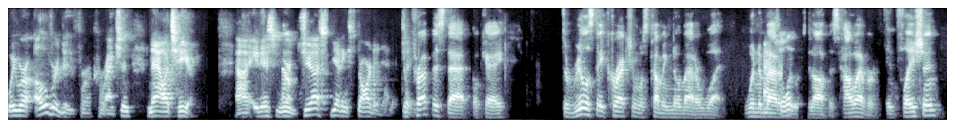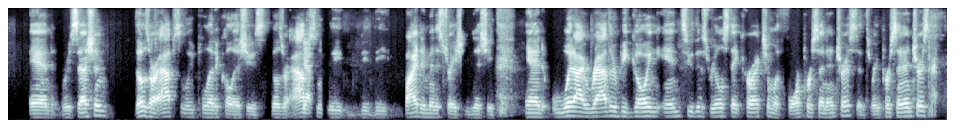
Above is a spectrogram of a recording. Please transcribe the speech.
we were overdue for a correction. Now it's here. Uh, it is we're just getting started at it to preface that okay the real estate correction was coming no matter what. Wouldn't have mattered who was in office. However inflation and recession those are absolutely political issues those are absolutely yep. the, the Biden administration's issue. And would I rather be going into this real estate correction with 4% interest and 3% interest?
